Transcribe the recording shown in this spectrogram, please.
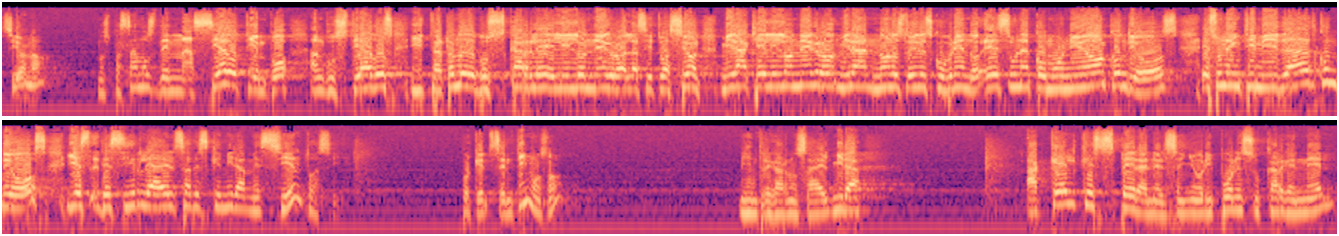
¿Sí o no? Nos pasamos demasiado tiempo angustiados y tratando de buscarle el hilo negro a la situación. Mira aquí el hilo negro, mira, no lo estoy descubriendo. Es una comunión con Dios, es una intimidad con Dios y es decirle a Él, sabes que, mira, me siento así. Porque sentimos, ¿no? Y entregarnos a Él. Mira, aquel que espera en el Señor y pone su carga en Él,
